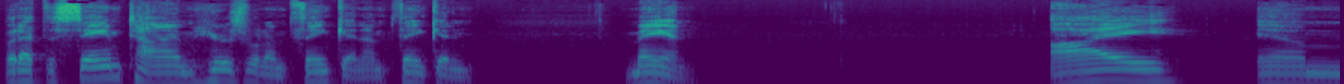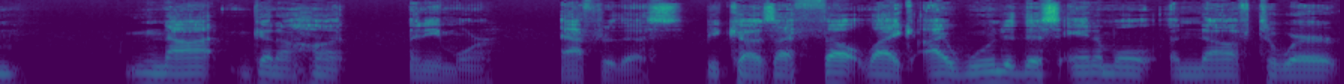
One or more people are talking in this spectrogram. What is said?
but at the same time, here's what I'm thinking. I'm thinking, man, I am not gonna hunt anymore after this because I felt like I wounded this animal enough to where,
